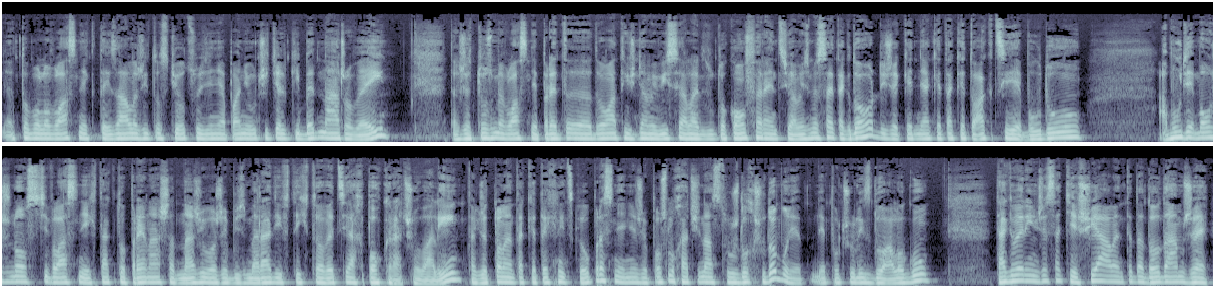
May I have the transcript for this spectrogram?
To bolo vlastne k tej záležitosti odsúdenia pani učiteľky Bednářovej. Takže tu sme vlastne pred eh, dvoma týždňami vysielali túto konferenciu a my sme sa aj tak dohodli, že keď nejaké takéto akcie budú, a bude možnosť vlastne ich takto prenášať naživo, že by sme radi v týchto veciach pokračovali. Takže to len také technické upresnenie, že posluchači nás už dlhšiu dobu nepočuli z dualogu. Tak verím, že sa tešia, len teda dodám, že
